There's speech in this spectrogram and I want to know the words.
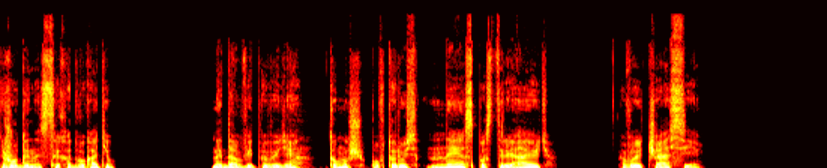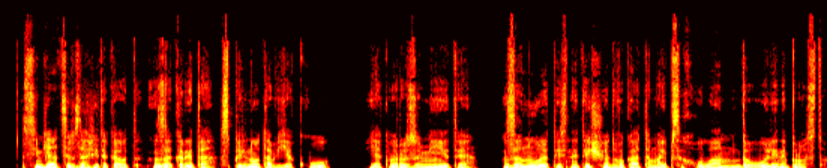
жоден із цих адвокатів, не дав відповіді, тому що, повторюсь, не спостерігають в часі. Сім'я це взагалі така от закрита спільнота, в яку, як ви розумієте, зануритись не те, що адвокатам, а й психологам доволі непросто.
